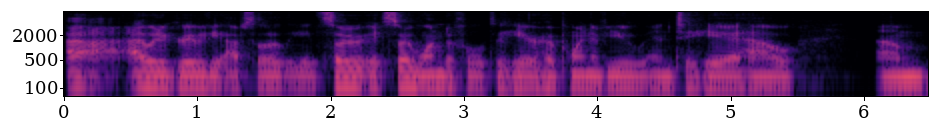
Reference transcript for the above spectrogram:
I, I would agree with you absolutely. It's so it's so wonderful to hear her point of view and to hear how um,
